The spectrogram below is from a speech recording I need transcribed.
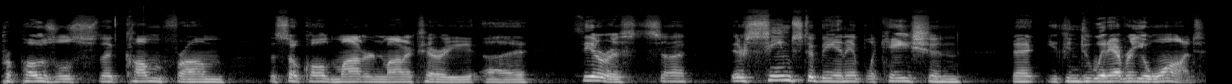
proposals that come from the so-called modern monetary uh, theorists, uh, there seems to be an implication that you can do whatever you want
